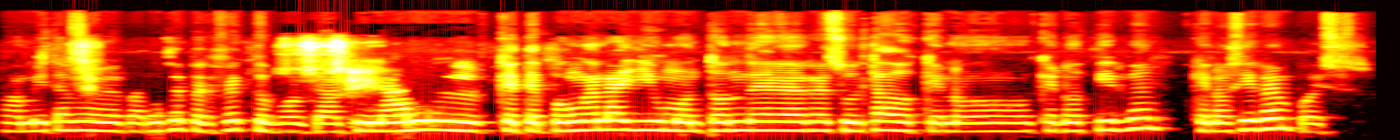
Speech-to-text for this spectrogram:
A mí también me parece perfecto, porque al final que te pongan allí un montón de resultados que no, que no sirven, que no sirven, pues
